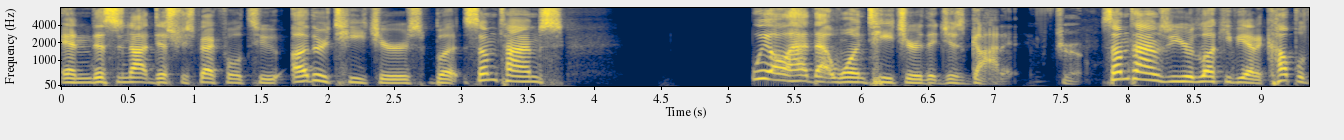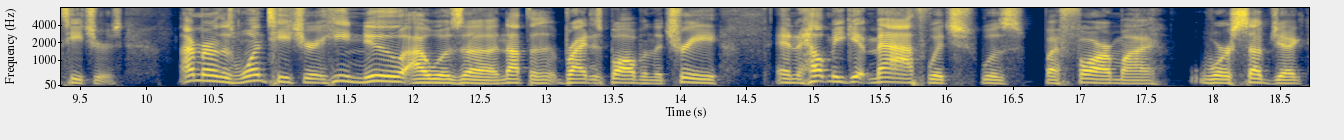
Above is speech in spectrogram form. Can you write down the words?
and this is not disrespectful to other teachers, but sometimes we all had that one teacher that just got it. True. Sometimes you're lucky if you had a couple teachers. I remember this one teacher, he knew I was uh, not the brightest bulb in the tree and helped me get math, which was by far my worst subject.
